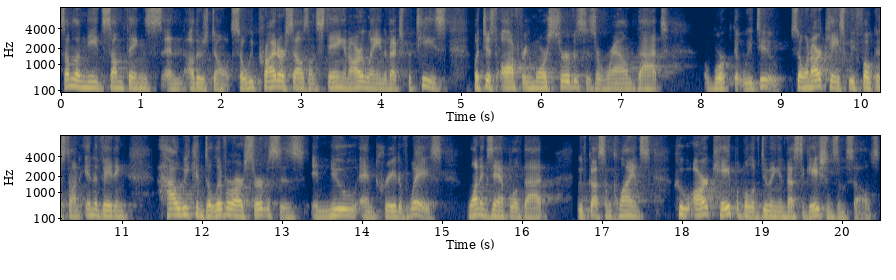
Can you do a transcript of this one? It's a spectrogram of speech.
some of them need some things and others don't. So we pride ourselves on staying in our lane of expertise, but just offering more services around that work that we do. So in our case, we focused on innovating how we can deliver our services in new and creative ways. One example of that, we've got some clients who are capable of doing investigations themselves,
